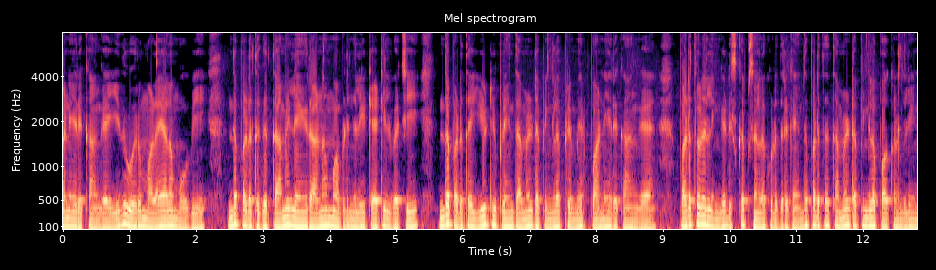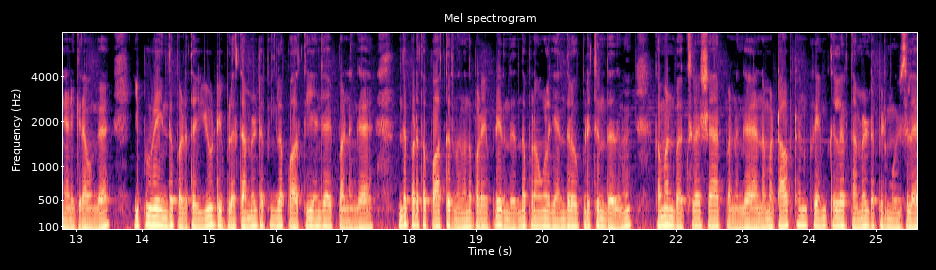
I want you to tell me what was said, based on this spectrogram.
பண்ணியிருக்காங்க. இது ஒரு மலையாளம் மூவி இந்த படத்துக்கு தமிழ்லையும் ரணம் அப்படின்னு சொல்லி டேட்டில் வச்சு இந்த படத்தை யூடியூப்லேயும் தமிழ் டப்பிங்கில் ப்ரீமியர் பண்ணியிருக்காங்க. படத்தோட லிங்கை டிஸ்கிரிப்ஷனில் கொடுத்துருக்கேன். இந்த படத்தை தமிழ் டப்பிங்கில் பார்க்கணும்னு சொல்லி நினைக்கிறவங்க இப்போவே இந்த படத்தை யூடியூப்பில் தமிழ் டப்பிங்கில் பார்த்து என்ஜாய் பண்ணுங்கள் இந்த படத்தை பார்த்துருந்தாங்க இந்த படம் எப்படி இருந்தது இந்த படம் உங்களுக்கு எந்த அளவுக்கு பிடிச்சிருந்ததுன்னு கமெண்ட் பாக்ஸில் ஷேர் பண்ணுங்கள் நம்ம top ten crime thriller Tamil dubbing மூவிஸில்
